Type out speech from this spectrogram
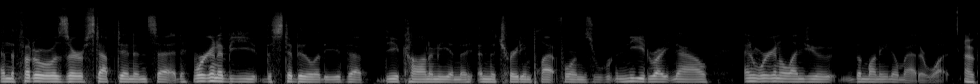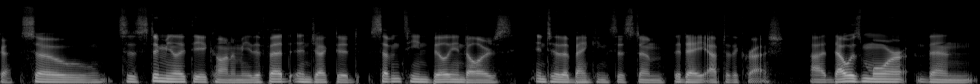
And the Federal Reserve stepped in and said, "We're going to be the stability that the economy and the and the trading platforms r- need right now, and we're going to lend you the money no matter what." Okay. So, to stimulate the economy, the Fed injected 17 billion dollars into the banking system the day after the crash. Uh, that was more than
